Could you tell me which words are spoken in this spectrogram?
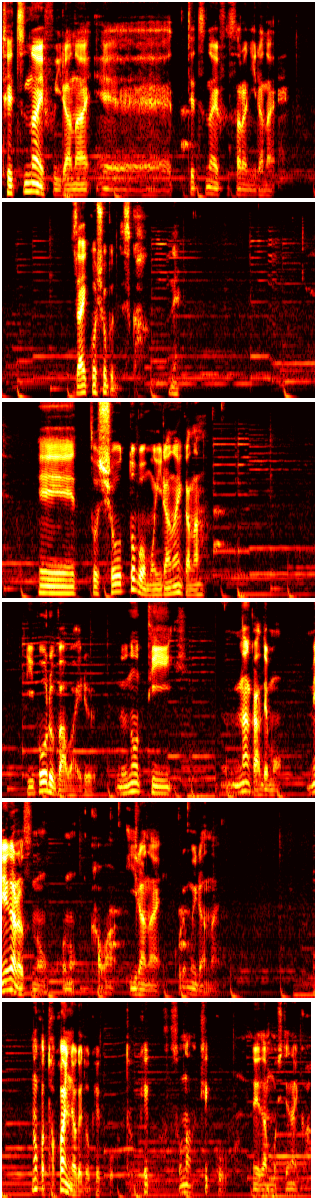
鉄ナイフいらない。えー、鉄ナイフさらにいらない。在庫処分ですか。ね。えー、っと、ショート棒もいらないかな。リボルバーはいる。布 T。なんかでも、メガロスのこの皮いらない。これもいらない。なんか高いんだけど結構。結構、そんな結構値段もしてないか。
